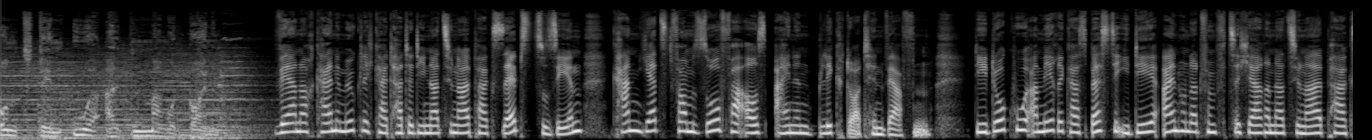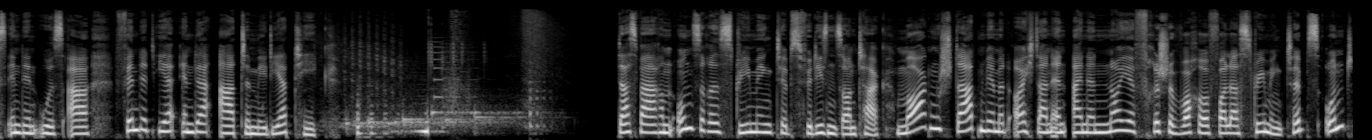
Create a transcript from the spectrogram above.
und den uralten Mammutbäumen. Wer noch keine Möglichkeit hatte, die Nationalparks selbst zu sehen, kann jetzt vom Sofa aus einen Blick dorthin werfen. Die Doku Amerikas beste Idee 150 Jahre Nationalparks in den USA findet ihr in der Arte Mediathek. Das waren unsere Streaming-Tipps für diesen Sonntag. Morgen starten wir mit euch dann in eine neue frische Woche voller Streaming-Tipps und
